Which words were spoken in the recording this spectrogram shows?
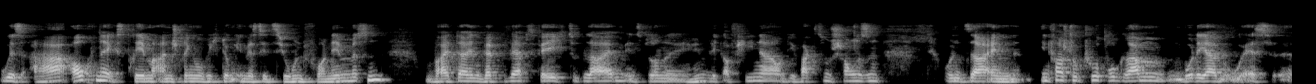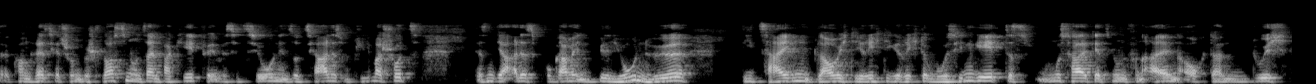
USA auch eine extreme Anstrengung Richtung Investitionen vornehmen müssen weiterhin wettbewerbsfähig zu bleiben, insbesondere im Hinblick auf China und die Wachstumschancen. Und sein Infrastrukturprogramm wurde ja im US-Kongress jetzt schon beschlossen und sein Paket für Investitionen in Soziales und Klimaschutz, das sind ja alles Programme in Billionenhöhe, die zeigen, glaube ich, die richtige Richtung, wo es hingeht. Das muss halt jetzt nun von allen auch dann durch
